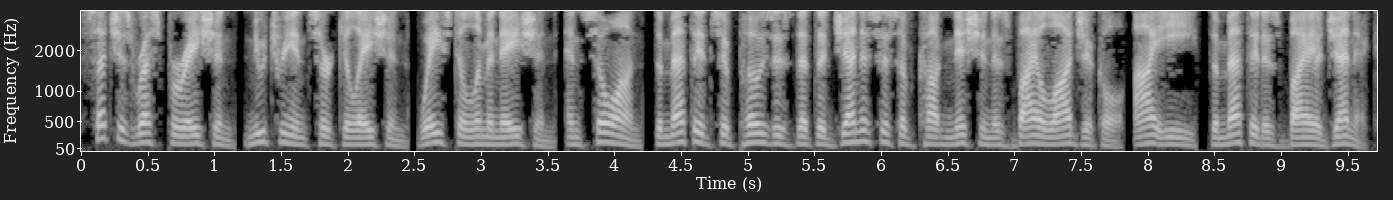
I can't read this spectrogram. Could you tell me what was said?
such as respiration, nutrient circulation, waste elimination, and so on. The method supposes that the genesis of cognition is biological, i.e., the method is biogenic.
